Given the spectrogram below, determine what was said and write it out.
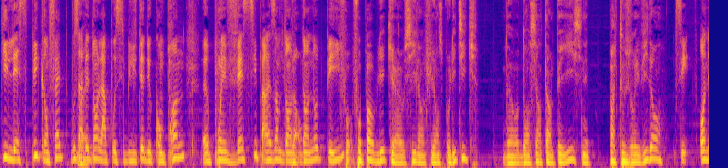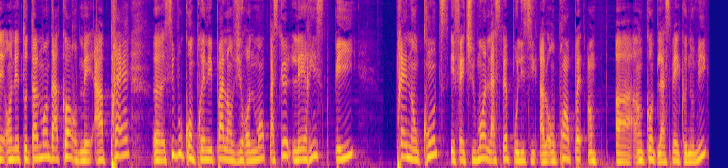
qui l'explique en fait, vous avez donc la possibilité de comprendre euh, pour investir par exemple dans, dans notre pays. Faut, faut pas oublier qu'il y a aussi l'influence politique. Dans, dans certains pays, ce n'est pas toujours évident. On est, on est totalement d'accord, mais après, euh, si vous comprenez pas l'environnement, parce que les risques pays prennent en compte effectivement l'aspect politique. Alors on prend en, en, en compte l'aspect économique,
